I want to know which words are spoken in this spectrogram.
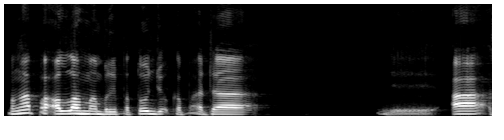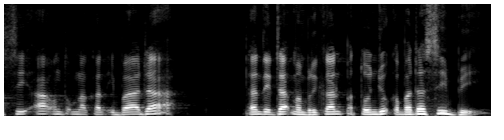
mengapa Allah memberi petunjuk kepada A, si A untuk melakukan ibadah dan tidak memberikan petunjuk kepada si B?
